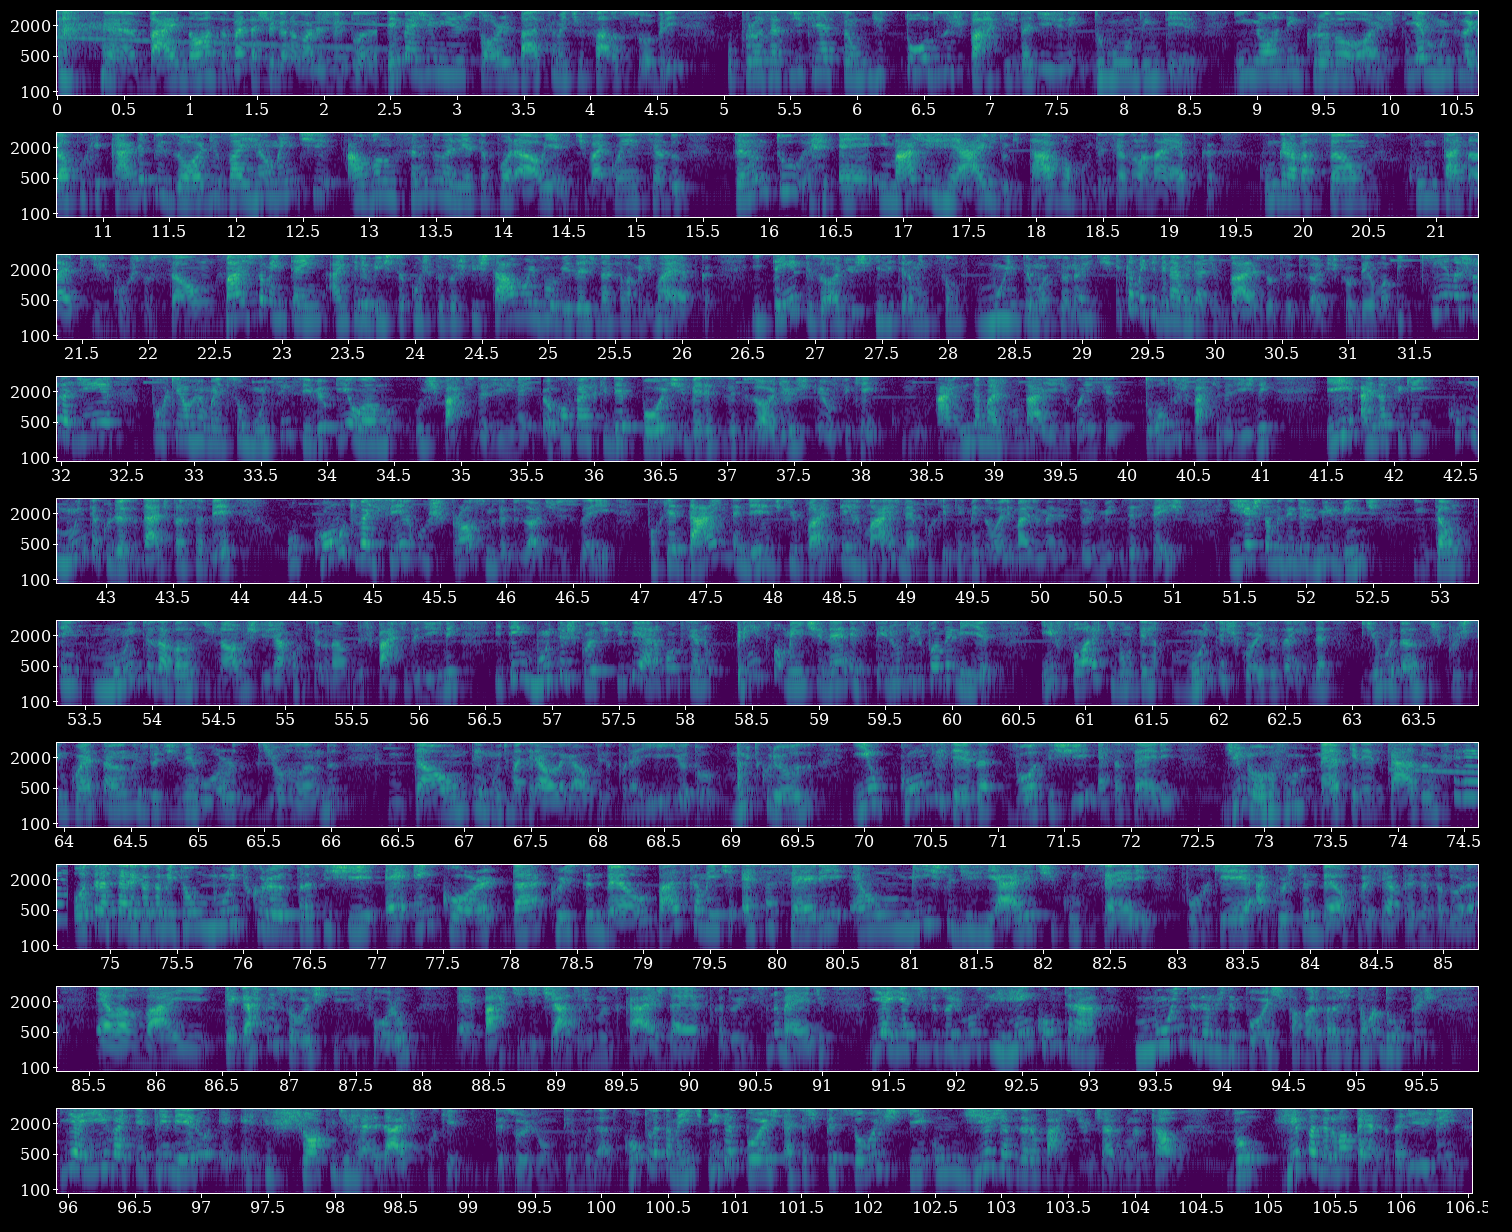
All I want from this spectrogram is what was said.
vai, nossa, vai estar tá chegando agora o Disney Plus. The Imagineering Story basicamente fala sobre o processo de criação de todos os parques da Disney do mundo inteiro, em ordem cronológica. E é muito legal porque cada episódio vai realmente avançando na linha temporal e a gente vai conhecendo tanto é, imagens reais do que estavam acontecendo lá na época, com gravação, com time-lapse de construção, mas também tem a entrevista com as pessoas que estavam envolvidas naquela mesma época. E tem episódios que literalmente são muito emocionantes. E também teve, na verdade, vários outros episódios que eu dei uma pequena choradinha, porque eu realmente sou muito sensível e eu amo os parques da Disney. Eu confesso que depois de ver esses episódios, eu fiquei com ainda mais vontade de conhecer todos os parques da Disney e ainda fiquei com muita curiosidade pra saber o como que vai ser os próximos episódios disso daí. Porque dá a entender de que vai ter mais, né? Porque terminou ali mais ou menos em 2016 e já estamos em 2020. Então tem muitos avanços novos que já aconteceram na, nos parques da Disney e tem muitas coisas que vieram acontecendo, principalmente né, nesse período de pandemia. E fora que vão ter muitas coisas ainda de mudanças para os 50 anos do Disney World de Orlando. Então tem muito material legal vindo por aí. Eu tô muito curioso e eu com certeza vou assistir essa série de novo, né? Porque nesse caso... Outra série que eu também tô muito curioso pra assistir é Encore, da Kristen Bell. Basicamente, essa série é um misto de reality com série, porque a Kristen Bell, que vai ser a apresentadora, ela vai pegar pessoas que foram é, parte de teatros musicais da época do ensino médio, e aí essas pessoas vão se reencontrar muitos anos depois, tipo, agora que elas já estão adultas, e aí vai ter primeiro esse choque de realidade, porque pessoas vão ter mudado completamente, e depois essas pessoas que um dia já fizeram parte de um teatro musical vão refazer uma peça da Disney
